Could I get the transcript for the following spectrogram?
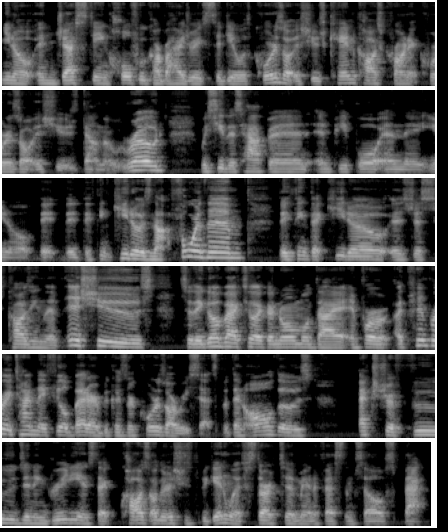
you know, ingesting whole food carbohydrates to deal with cortisol issues can cause chronic cortisol issues down the road. We see this happen in people and they, you know, they, they, they think keto is not for them. They think that keto is just causing them issues. So they go back to like a normal diet and for a temporary time they feel better because their cortisol resets. But then all those extra foods and ingredients that cause other issues to begin with start to manifest themselves back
